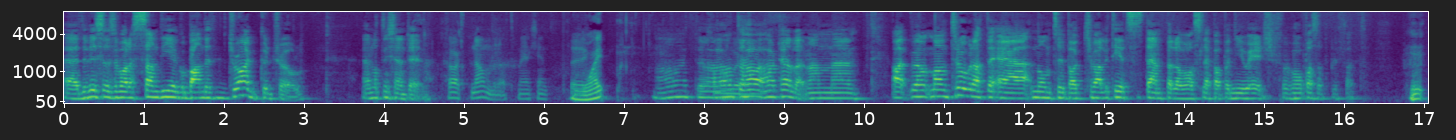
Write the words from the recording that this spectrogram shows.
Eh, det visade sig vara San Diego-bandet Drug Control. Eh, något ni känner till? Hört namnet, men jag kan inte... Nej. Ja, det har jag inte hört heller, men... Eh, ja, man tror att det är någon typ av kvalitetsstämpel av att släppa på new age, för vi hoppas att det blir fett. Mm.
